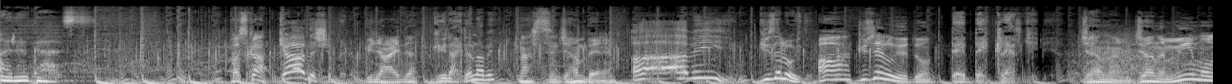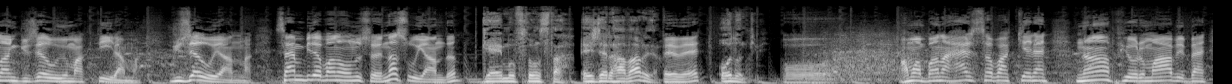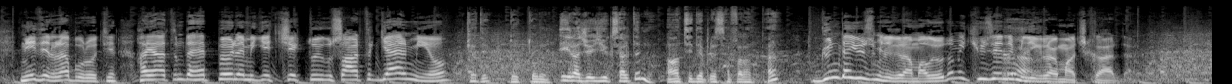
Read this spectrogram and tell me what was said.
Aragaz, Pascal. Kardeşim benim. Günaydın. Günaydın abi. Nasılsın canım benim? Aa, abi iyiyim. Güzel uyudun. Aa güzel uyudun. Bebekler gibi. Canım canım mühim olan güzel uyumak değil ama. Güzel uyanmak. Sen bir de bana onu söyle. Nasıl uyandın? Game of Thrones'ta ejderha var ya. Evet. Onun gibi. Oo. Ama bana her sabah gelen ne yapıyorum abi ben? Nedir la bu rutin? Hayatımda hep böyle mi geçecek duygusu artık gelmiyor. Kadir doktorun ilacı yükseltti mi? Antidepresan falan. Ha? Günde 100 miligram alıyordum 250 Ha. miligrama çıkardı.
